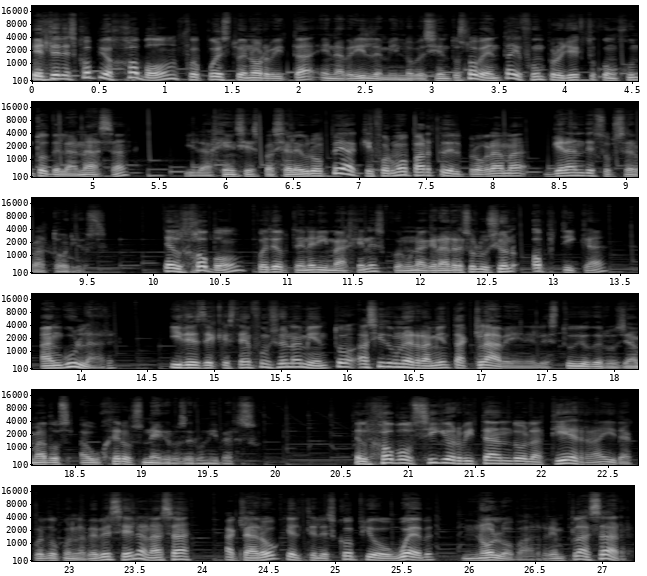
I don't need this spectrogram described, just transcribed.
El telescopio Hubble fue puesto en órbita en abril de 1990 y fue un proyecto conjunto de la NASA y la Agencia Espacial Europea que formó parte del programa Grandes Observatorios. El Hubble puede obtener imágenes con una gran resolución óptica, angular, y desde que está en funcionamiento ha sido una herramienta clave en el estudio de los llamados agujeros negros del universo. El Hubble sigue orbitando la Tierra y de acuerdo con la BBC, la NASA aclaró que el telescopio Webb no lo va a reemplazar.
